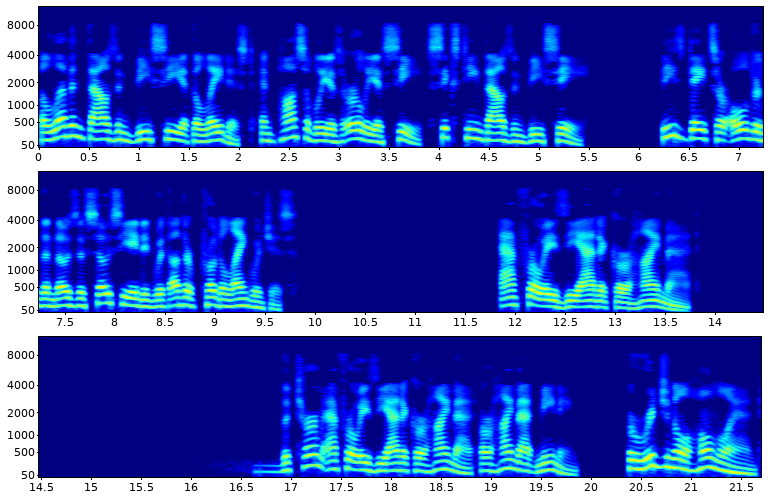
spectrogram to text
11,000 BC at the latest, and possibly as early as c. 16,000 BC. These dates are older than those associated with other proto-languages. Afroasiatic Urheimat The term Afroasiatic Urheimat, or Heimat meaning original homeland,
